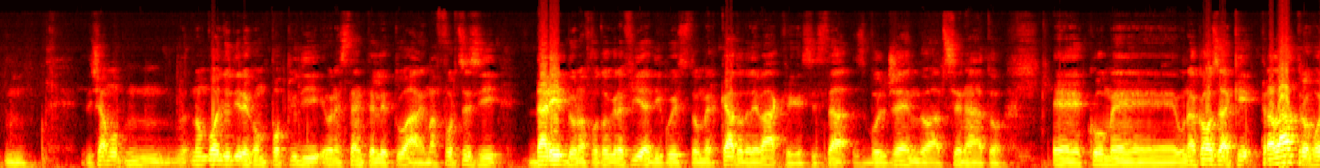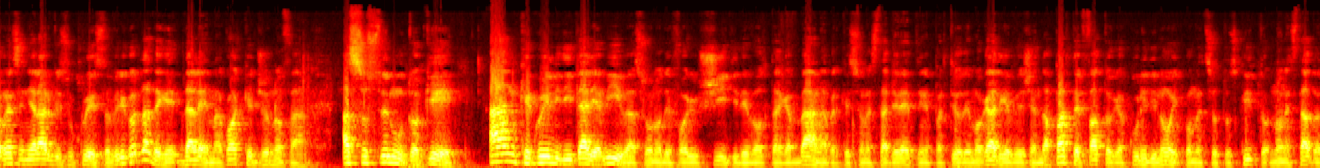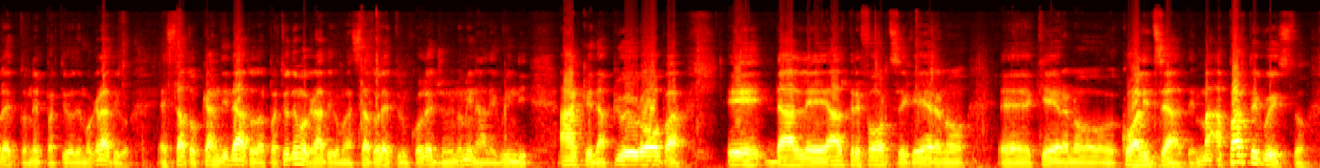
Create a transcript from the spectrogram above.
diciamo, non voglio dire con un po' più di onestà intellettuale, ma forse sì, darebbe una fotografia di questo mercato delle vacche che si sta svolgendo al Senato eh, come una cosa che, tra l'altro, vorrei segnalarvi su questo. Vi ricordate che D'Alema qualche giorno fa ha sostenuto che anche quelli di Italia Viva sono dei fuoriusciti dei Volta Gabbana perché sono stati eletti nel Partito Democratico e via dicendo. A parte il fatto che alcuni di noi, come il sottoscritto, non è stato eletto nel Partito Democratico, è stato candidato dal Partito Democratico, ma è stato eletto in un collegio uninominale, quindi anche da più Europa e dalle altre forze che erano, eh, che erano coalizzate. Ma a parte questo,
